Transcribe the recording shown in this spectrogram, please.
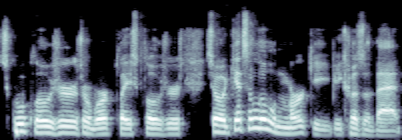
school closures or workplace closures. So it gets a little murky because of that.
